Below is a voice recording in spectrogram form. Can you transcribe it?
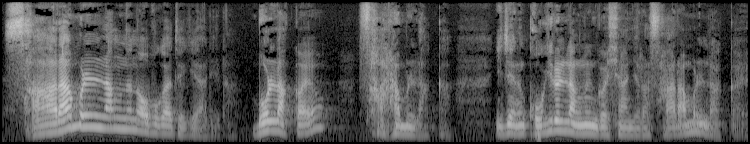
사람을 낚는 어부가 되게 하리라. 뭘 낚아요? 사람을 낚아. 이제는 고기를 낚는 것이 아니라 사람을 낚아요.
